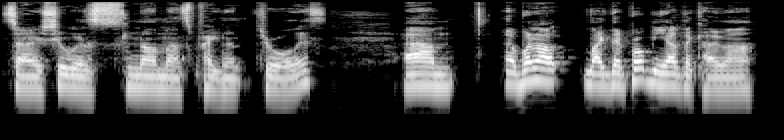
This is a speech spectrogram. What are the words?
So she was nine months pregnant through all this. Um, when I, like, they brought me out of the coma.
